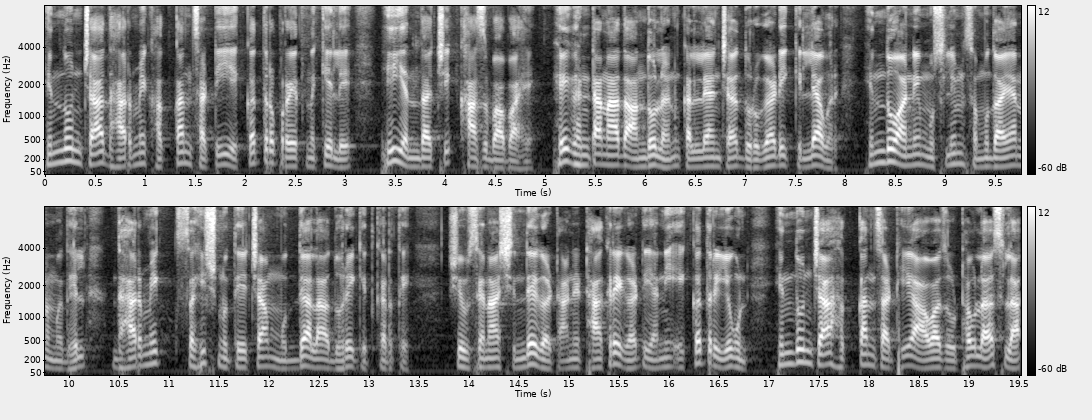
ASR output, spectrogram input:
हिंदूंच्या धार्मिक हक्कांसाठी एकत्र प्रयत्न केले ही यंदाची खास बाब आहे. हे घंटानाद आंदोलन कल्याणच्या दुर्गाडी किल्ल्यावर हिंदू आणि मुस्लिम समुदायांमधील धार्मिक सहिष्णुतेच्या मुद्द्याला अधोरेखित करते. शिवसेना शिंदे गट आणि ठाकरे गट यांनी एकत्र येऊन हिंदूंच्या हक्कांसाठी आवाज उठवला असला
